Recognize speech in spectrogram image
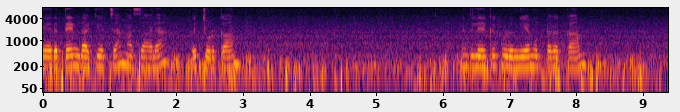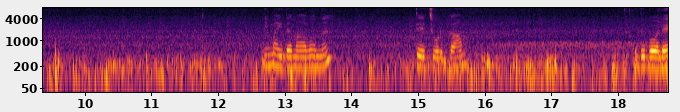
നേരത്തെ ഉണ്ടാക്കി വെച്ച മസാല വെച്ചുകൊടുക്കാം ഇതിലേക്ക് പുഴുങ്ങിയ മുട്ട വെക്കാം. ഇനി മൈദമാവ് ഒന്ന് തേച്ച് കൊടുക്കാം. ഇതുപോലെ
